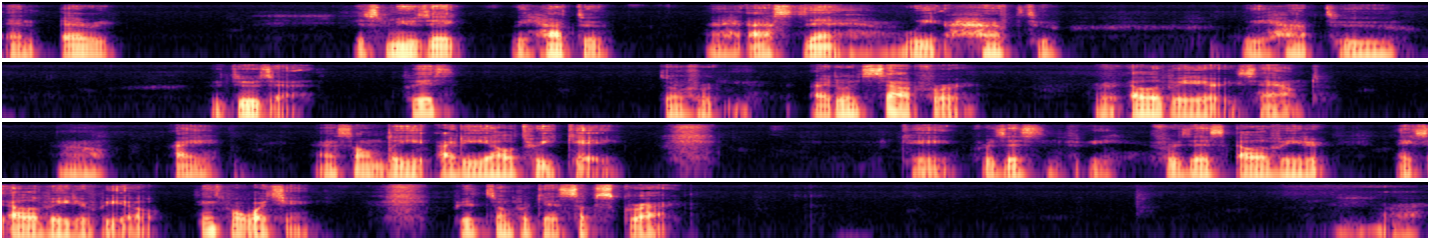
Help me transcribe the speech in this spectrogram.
and every this music we have to I ask them we have to we have to to do that. Please don't forget I don't sound for for elevator sound. Oh I ask only IDL 3K. Okay for this for this elevator next elevator video. Thanks for watching. Please don't forget subscribe. All right.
